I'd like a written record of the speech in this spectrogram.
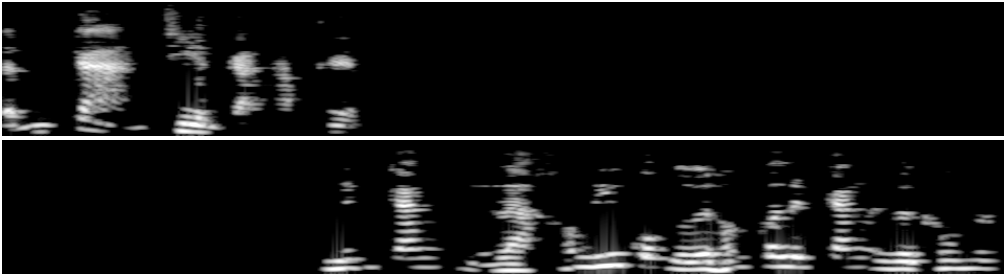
tịnh, càng thiền, càng học thêm. Linh căn là không, nếu con người không có linh căn là người không được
